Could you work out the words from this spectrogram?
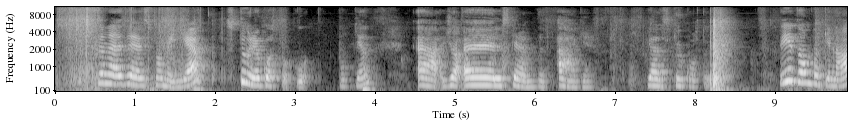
Sen är det deras familjer. Stora Gåtboken. Äh, jag älskar den, den äger. Jag älskar Gåtboken. Det är de böckerna.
